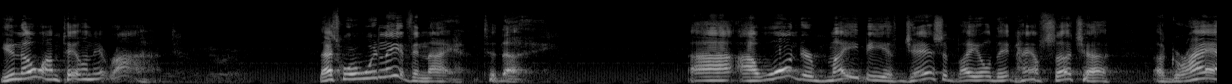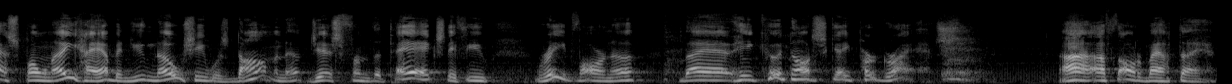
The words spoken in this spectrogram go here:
You know I'm telling it right. That's where we live in that today. Uh, I wonder maybe if Jezebel didn't have such a, a grasp on Ahab, and you know she was dominant just from the text, if you read far enough, that he could not escape her grasp. I, I've thought about that.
